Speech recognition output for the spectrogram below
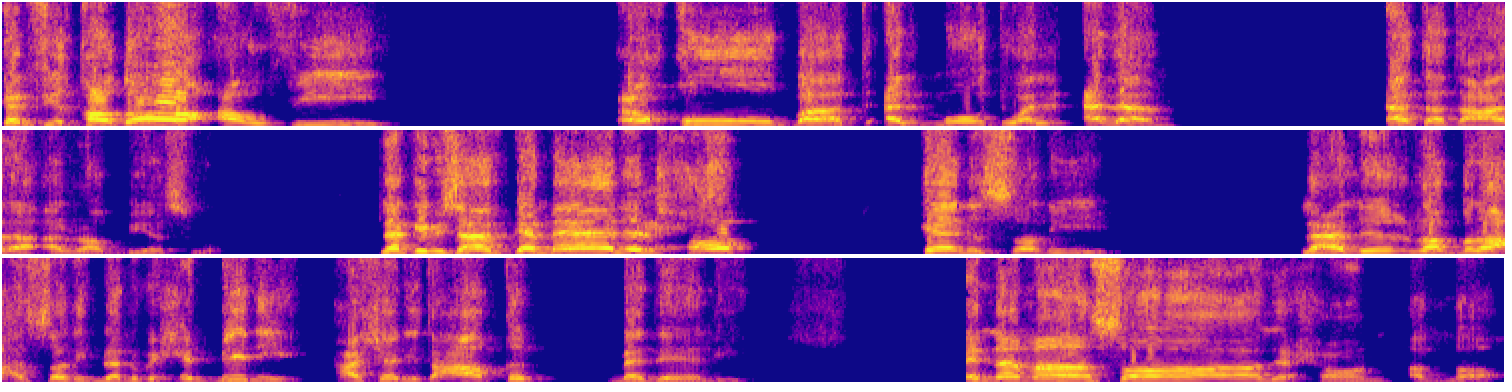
كان في قضاء أو في عقوبة الموت والألم أتت على الرب يسوع. لكن بسبب كمال الحب كان الصليب. لأن الرب راح الصليب لأنه بيحبني عشان يتعاقب بدالي. إنما صالح الله.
